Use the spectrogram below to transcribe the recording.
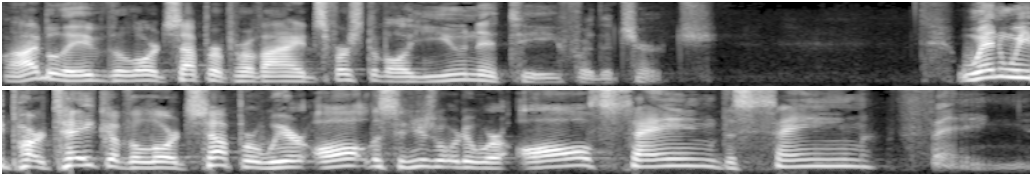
Well, I believe the Lord's Supper provides, first of all, unity for the church. When we partake of the Lord's Supper, we're all, listen, here's what we're doing we're all saying the same thing.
